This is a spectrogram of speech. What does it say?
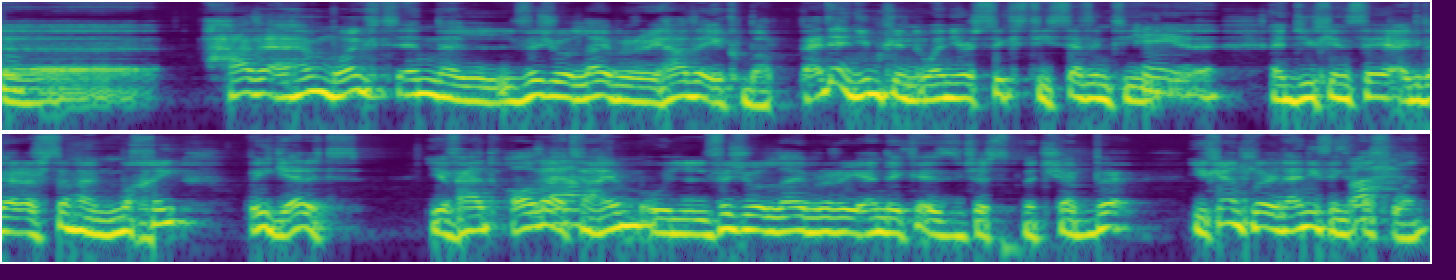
آه هذا اهم وقت ان ال visual library هذا يكبر بعدين يمكن when you're 60 70 أيوه. uh, and you can say أقدر ارسمها من مخي we get it you've had all that Yeah. time والفيجوال لايبرري عندك is just متشبع you can't learn anything صح. أصلا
